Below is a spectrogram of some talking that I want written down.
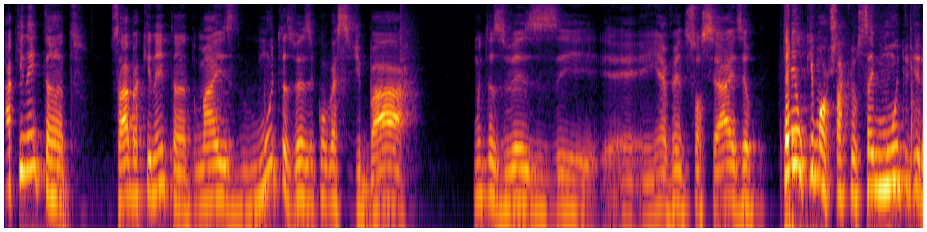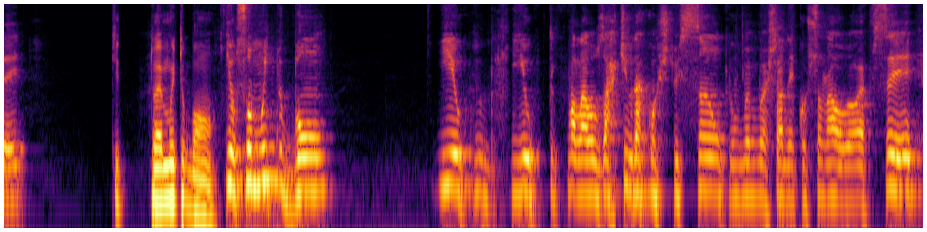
aqui nem tanto, sabe? Aqui nem tanto, mas muitas vezes em conversa de bar, muitas vezes e- é, em eventos sociais, eu tenho que mostrar que eu sei muito direito, Tu é muito bom. que eu sou muito bom. E eu, e eu tenho que falar os artigos da Constituição, que o meu mestrado em Constitucional é UFC,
